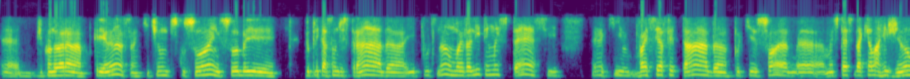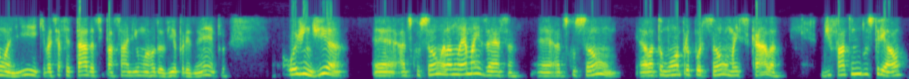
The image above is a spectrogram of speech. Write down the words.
é, de quando eu era criança, que tinham discussões sobre duplicação de estrada, e, putz, não, mas ali tem uma espécie é, que vai ser afetada, porque só é, é, uma espécie daquela região ali, que vai ser afetada se passar ali uma rodovia, por exemplo. Hoje em dia, é, a discussão ela não é mais essa. É, a discussão ela tomou uma proporção, uma escala de fato industrial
